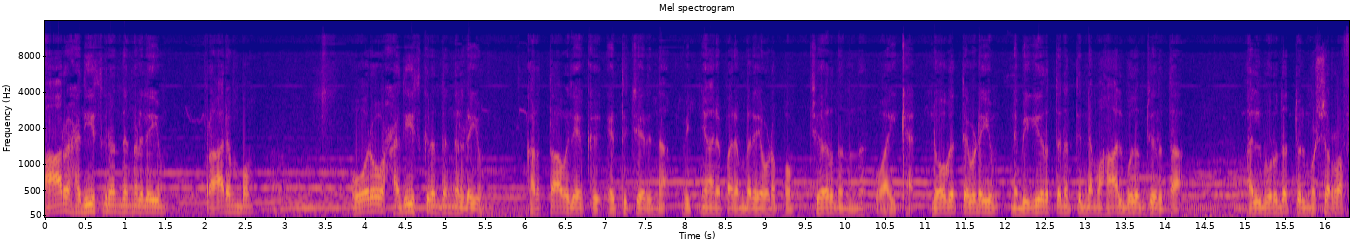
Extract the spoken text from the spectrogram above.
ആറ് ഹദീസ് ഗ്രന്ഥങ്ങളിലെയും പ്രാരംഭം ഓരോ ഹദീസ് ഗ്രന്ഥങ്ങളുടെയും കർത്താവിലേക്ക് എത്തിച്ചേരുന്ന വിജ്ഞാന പരമ്പരയോടൊപ്പം ചേർന്ന് നിന്ന് വായിക്കാൻ. ലോകത്തെവിടെയും നബികീർത്തനത്തിന്റെ മഹാത്ഭുതം തീർത്ത അൽ ബുറുദത്തുൽ മുഷറഫ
